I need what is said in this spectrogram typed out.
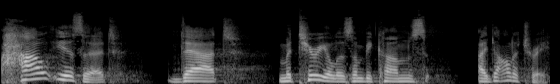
How is it that materialism becomes idolatry?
